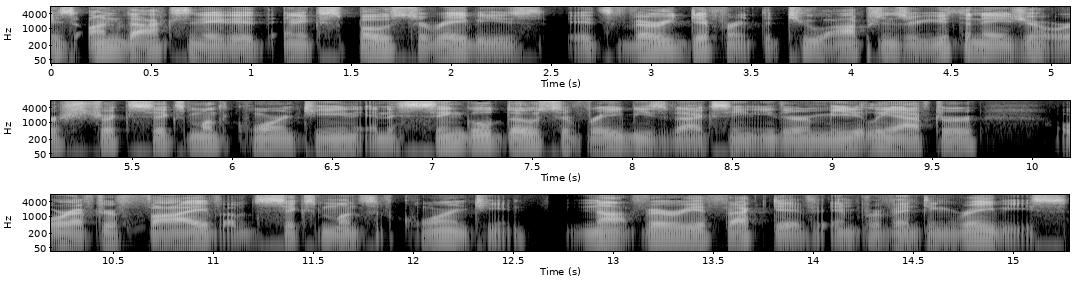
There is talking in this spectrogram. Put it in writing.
is unvaccinated and exposed to rabies, it's very different. The two options are euthanasia or a strict six month quarantine and a single dose of rabies vaccine, either immediately after or after five of the six months of quarantine. Not very effective in preventing rabies.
